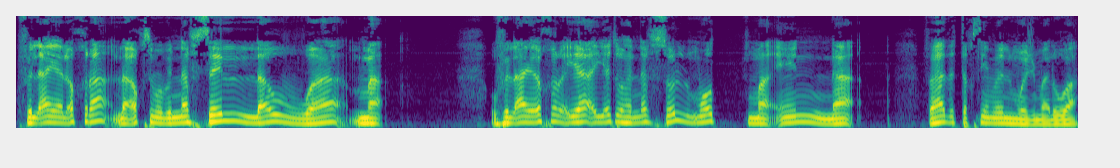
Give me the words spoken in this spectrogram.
في الآية الأخرى لا أقسم بالنفس اللوامة. وفي الآية الأخرى يا أيتها النفس المطمئنة. فهذا التقسيم المجمل هو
